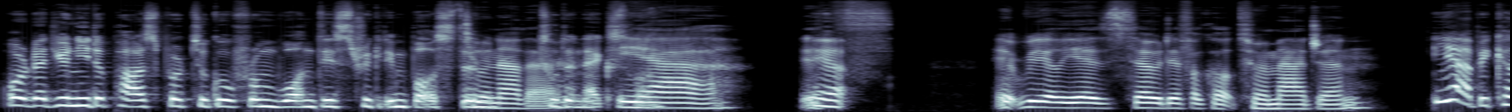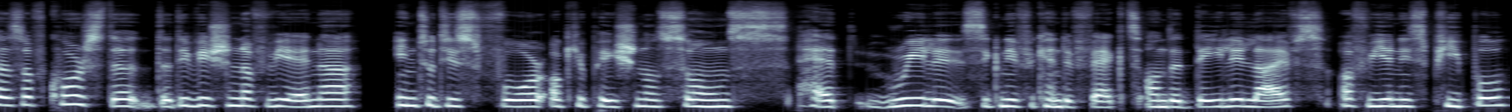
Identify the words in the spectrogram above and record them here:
Or that you need a passport to go from one district in Boston to another. To the next one. Yeah. yeah. It really is so difficult to imagine. Yeah, because of course the, the division of Vienna into these four occupational zones had really significant effects on the daily lives of Viennese people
